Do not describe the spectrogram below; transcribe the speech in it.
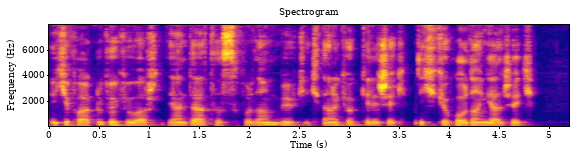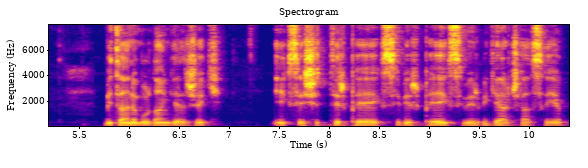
iki farklı kökü var. Yani delta sıfırdan büyük. iki tane kök gelecek. İki kök oradan gelecek. Bir tane buradan gelecek x eşittir p eksi 1. p eksi 1 bir gerçel sayı.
